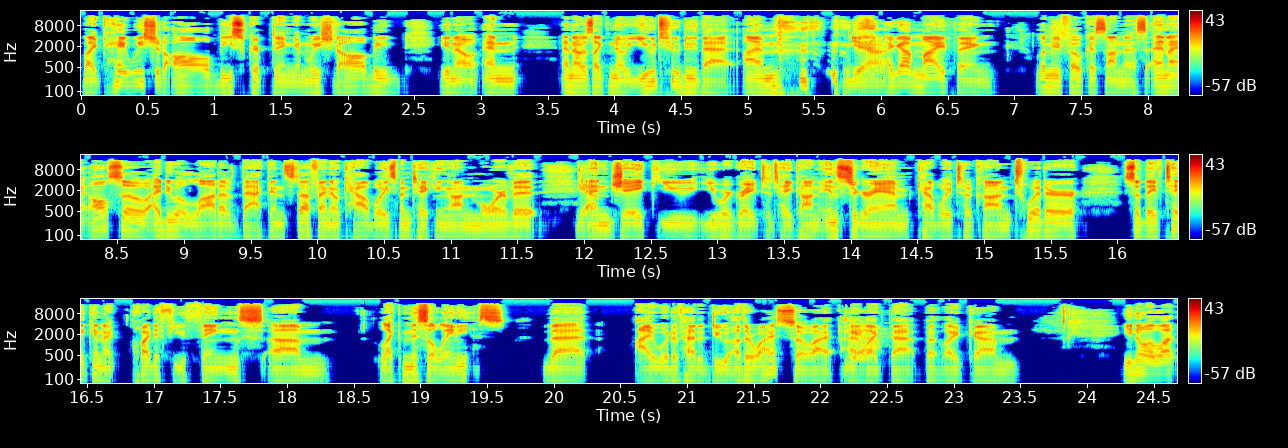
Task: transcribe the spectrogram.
Like, hey, we should all be scripting and we should all be, you know, and and I was like, no, you two do that. I'm Yeah. I got my thing. Let me focus on this. And I also I do a lot of back end stuff. I know Cowboy's been taking on more of it. Yeah. And Jake, you you were great to take on Instagram. Cowboy took on Twitter. So they've taken a, quite a few things um, like miscellaneous that I would have had to do otherwise. So I, I like that. But like um you know a lot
